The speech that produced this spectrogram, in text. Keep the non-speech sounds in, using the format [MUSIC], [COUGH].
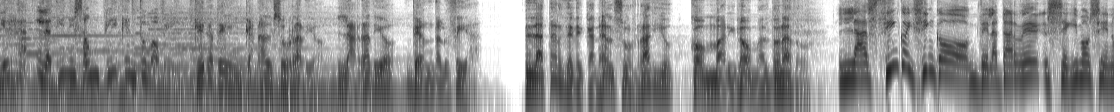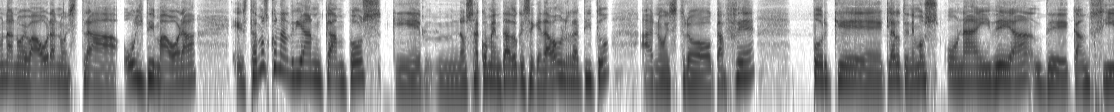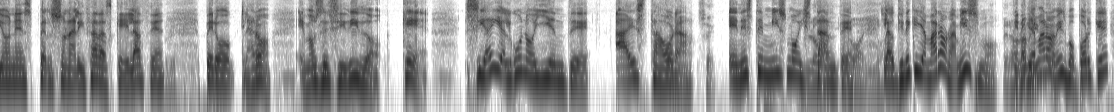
tierra la tienes a un clic en tu móvil. Quédate en Canal Sur Radio, la radio de Andalucía. La tarde de Canal Sur Radio con Mariló Maldonado. Las 5 y 5 de la tarde seguimos en una nueva hora, nuestra última hora. Estamos con Adrián Campos, que mm, nos ha comentado que se quedaba un ratito a nuestro café, porque, claro, tenemos una idea de canciones personalizadas que él hace, pero, claro, hemos decidido que si hay algún oyente a esta hora, en este mismo instante, lo hay, lo hay. claro, tiene que llamar ahora mismo, Pero tiene ahora que llamar ahora mismo, porque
